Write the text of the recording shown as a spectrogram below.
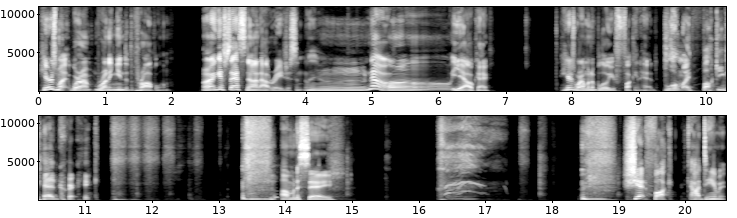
Here's my where I'm running into the problem. I guess that's not outrageous. And, uh, no, yeah, okay. Here's where I'm gonna blow your fucking head. Blow my fucking head, Greg. I'm gonna say, shit, fuck, god damn it.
